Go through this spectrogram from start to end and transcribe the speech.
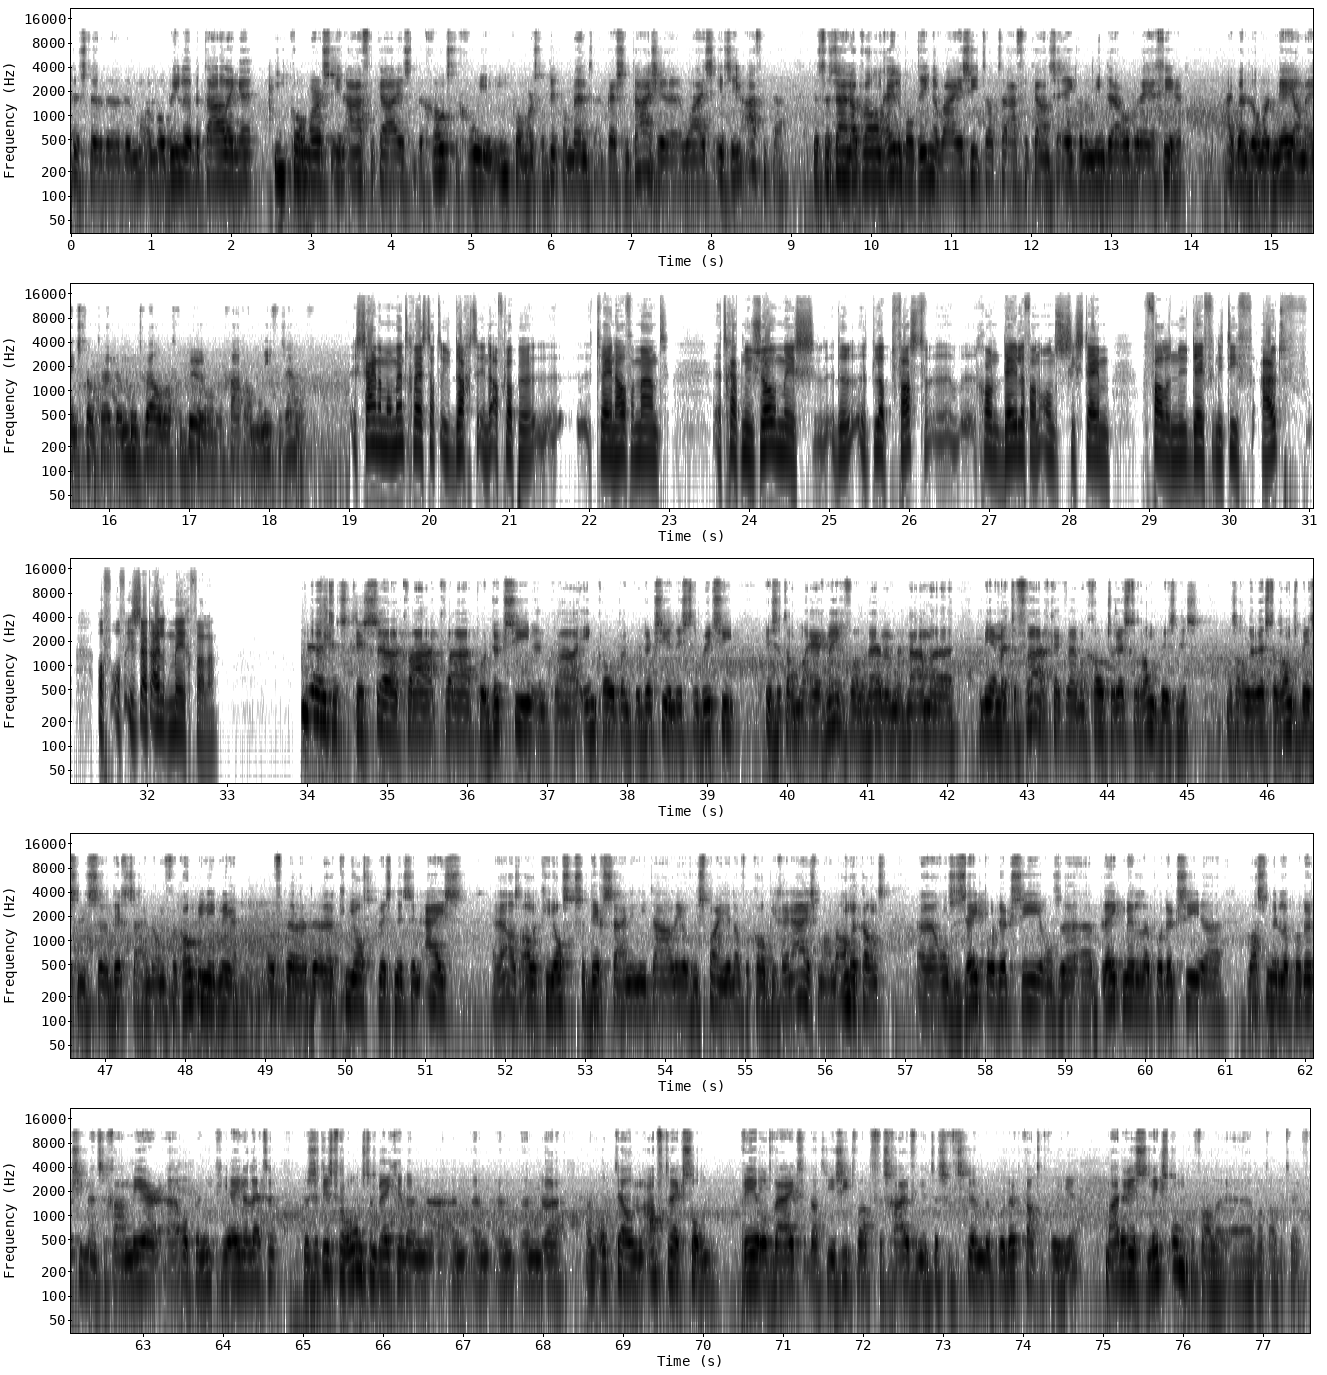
Dus de, de, de mobiele betalingen, e-commerce in Afrika is de grootste groei in e-commerce op dit moment, percentage-wise, is in Afrika. Dus er zijn ook wel een heleboel dingen waar je ziet dat de Afrikaanse economie daarop reageert. Ik ben het wel met Mirjam eens dat er moet wel wat gebeuren, want het gaat allemaal niet vanzelf. Zijn er momenten geweest dat u dacht in de afgelopen 2,5 maand, het gaat nu zo mis, de, het loopt vast, gewoon delen van ons systeem vallen nu definitief uit? Of, of is het uiteindelijk meegevallen? Nee, het is, uh, qua, qua productie en qua inkoop en productie en distributie is het allemaal erg meegevallen. We hebben met name meer met de vraag. Kijk, we hebben een grote restaurantbusiness. Als alle restaurantsbusiness uh, dicht zijn, dan verkoop je niet meer. Of de, de kioskbusiness in ijs. Als alle kiosks dicht zijn in Italië of in Spanje, dan verkoop je geen ijs. Maar aan de andere kant, onze zeeproductie, onze bleekmiddelenproductie, wasmiddelenproductie. Mensen gaan meer uh, op hun hygiëne letten. Dus het is voor ons een beetje een, uh, een, een, een, een, uh, een optel- en aftreksom wereldwijd. Dat je ziet wat verschuivingen tussen verschillende productcategorieën. Maar er is niks omgevallen wat dat betreft.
